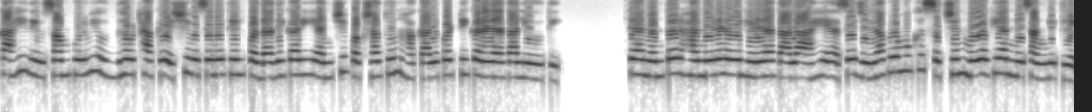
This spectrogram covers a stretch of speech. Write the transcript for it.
काही दिवसांपूर्वी उद्धव ठाकरे शिवसेनेतील पदाधिकारी यांची पक्षातून हकालपट्टी करण्यात आली होती. त्यानंतर हा निर्णय घेण्यात आला आहे असे जिल्हाप्रमुख सचिन मुळक यांनी सांगितले.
